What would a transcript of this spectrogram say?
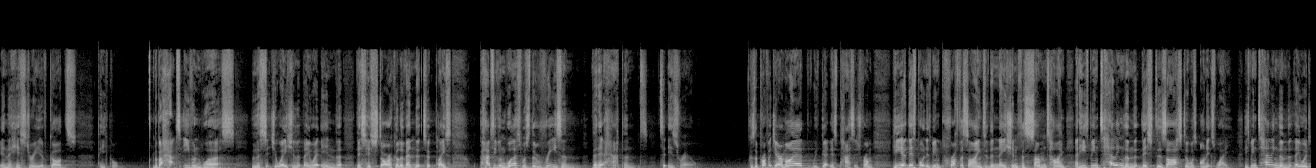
in the history of God's people. But perhaps even worse than the situation that they were in, the, this historical event that took place, perhaps even worse was the reason that it happened to Israel. Because the prophet Jeremiah, we get this passage from, he at this point has been prophesying to the nation for some time, and he's been telling them that this disaster was on its way. He's been telling them that they would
